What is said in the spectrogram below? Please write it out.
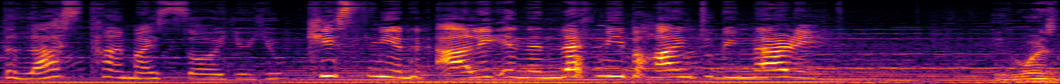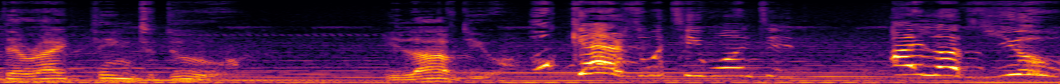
the last time I saw you, you kissed me in an alley and then left me behind to be married. It was the right thing to do. He loved you. Who cares what he wanted? I loved you!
